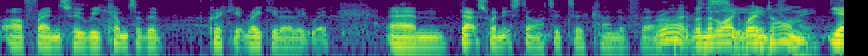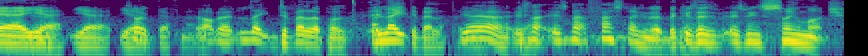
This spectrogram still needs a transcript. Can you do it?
our friends who we come to the cricket regularly with. Um, that's when it started to kind of uh, Right, when the light went on. Yeah, Yeah. yeah, yeah, yeah, So, definitely. I mean, late developer. a late developer. Yeah, Yeah, isn't yeah. that isn't that fascinating though? Because there's, there's been so much.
